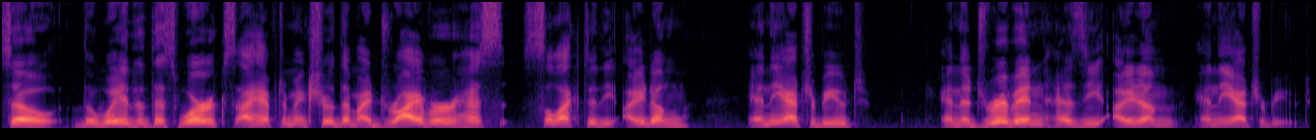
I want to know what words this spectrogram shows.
So the way that this works, I have to make sure that my driver has selected the item and the attribute, and the driven has the item and the attribute.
